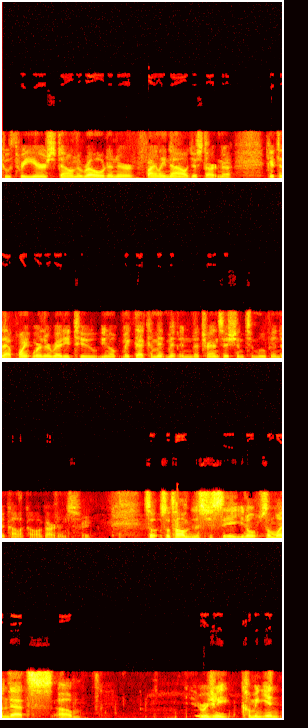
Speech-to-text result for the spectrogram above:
two, three years down the road, and they're finally now just starting to get to that point where they're ready to, you know, make that commitment and the transition to move into Kalakaua Gardens. Right. So, so Tom, let's just say, you know, someone that's um, originally coming in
